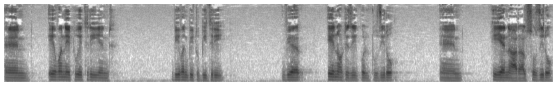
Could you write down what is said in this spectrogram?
and A1, A2, A3 and B1, B2, B3, where A0 is equal to 0 and An are also 0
